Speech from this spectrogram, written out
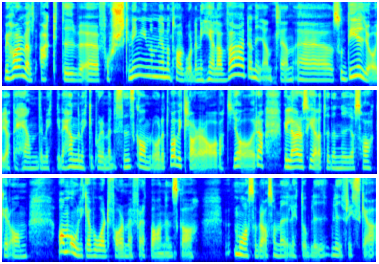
Vi har en väldigt aktiv eh, forskning inom neonatalvården i hela världen egentligen. Eh, så det gör ju att det händer mycket. Det händer mycket på det medicinska området, vad vi klarar av att göra. Vi lär oss hela tiden nya saker om, om olika vårdformer för att barnen ska må så bra som möjligt och bli, bli friska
